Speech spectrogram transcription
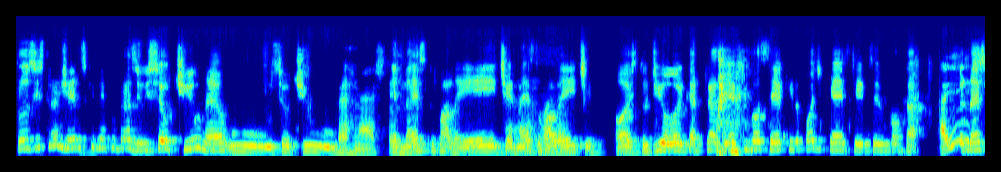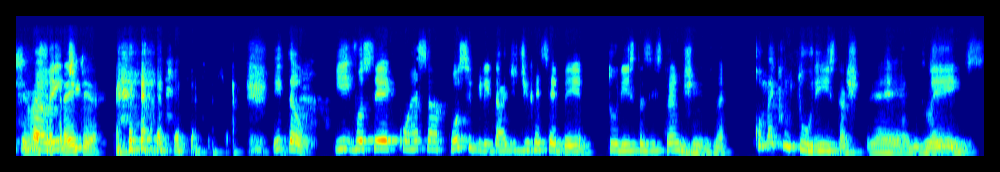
para os estrangeiros que vêm para o Brasil. E seu tio, né, o seu tio Ernesto, Ernesto Valente, é, Ernesto Valente, ó, oh, estou de olho, quero trazer aqui você aqui no podcast aí para você me contar. Aí, Ernesto Valente. então, e você com essa possibilidade de receber turistas estrangeiros, né? Como é que um turista é, inglês,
